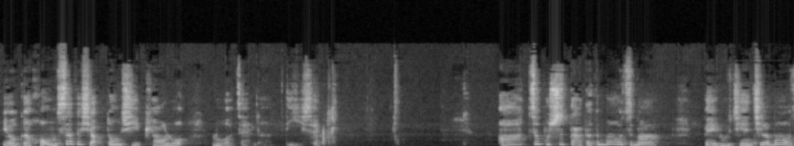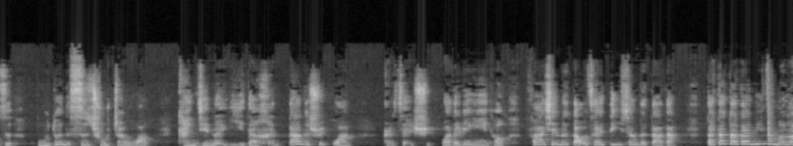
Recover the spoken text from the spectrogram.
有个红色的小东西飘落，落在了地上。啊，这不是达达的帽子吗？贝鲁捡起了帽子，不断的四处张望，看见了一袋很大的水洼，而在水洼的另一头，发现了倒在地上的达达。达达，达达，你怎么了？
